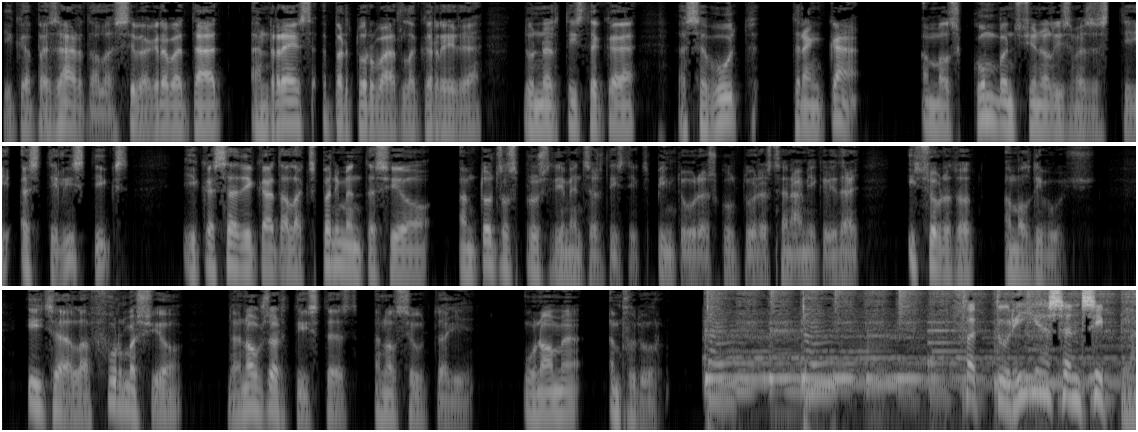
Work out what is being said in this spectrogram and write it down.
i que, a pesar de la seva gravetat, en res ha pertorbat la carrera d'un artista que ha sabut trencar amb els convencionalismes esti estilístics i que s'ha dedicat a l'experimentació amb tots els procediments artístics, pintura, escultura, ceràmica, vidrall i, sobretot, amb el dibuix. I ja la formació de nous artistes en el seu taller. Un home en futur. Factoria sensible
